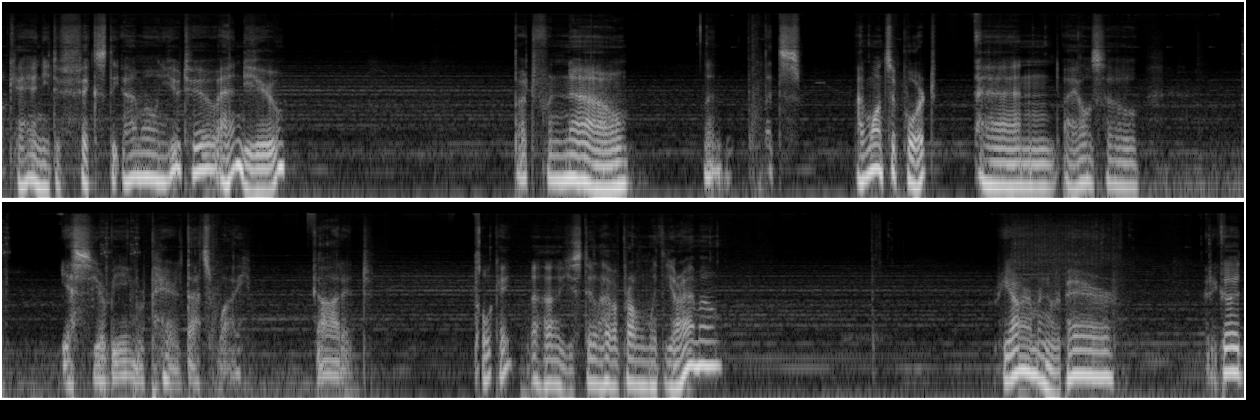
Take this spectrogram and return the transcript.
okay, I need to fix the ammo on you two and you. But for now, let, let's... I want support, and I also... Yes, you're being repaired, that's why. Got it. Okay, uh, you still have a problem with your ammo. Rearm and repair. Very good.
